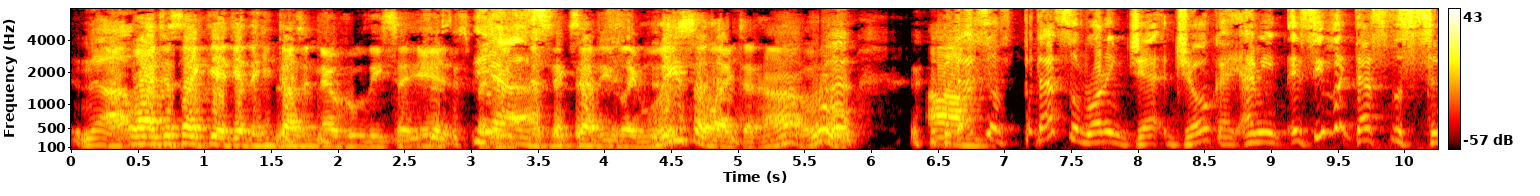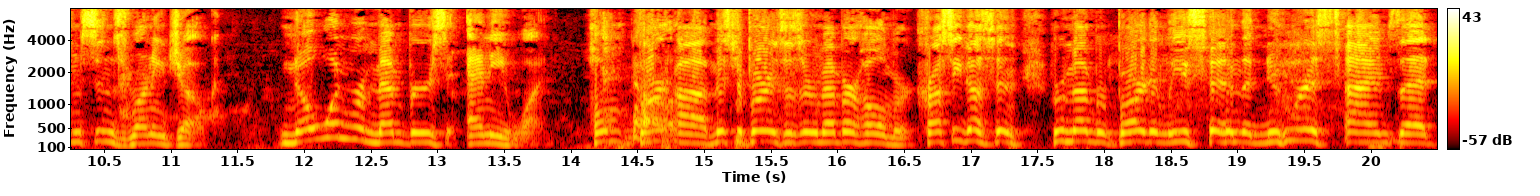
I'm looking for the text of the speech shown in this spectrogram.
No. Uh, well, I just like the idea that he doesn't know who Lisa is, but Yeah. he's just except he's like Lisa liked it, huh? Ooh. But Um, that's a but that's the running j- joke. I, I mean, it seems like that's the Simpsons running joke. No one remembers anyone. Home, No. Bart, uh, Mr. Burns doesn't remember Homer. Krusty doesn't remember Bart and Lisa and the numerous times that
